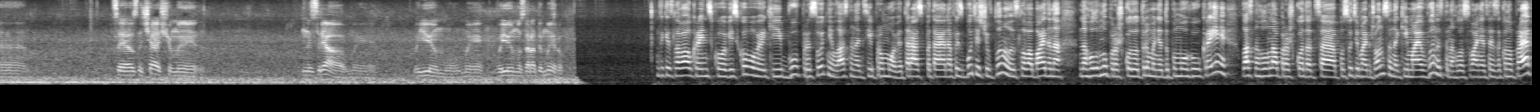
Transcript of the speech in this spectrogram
Е, це означає, що ми не зря ми воюємо. Ми воюємо заради миру. Такі слова українського військового, який був присутній власне на цій промові. Тарас питає на Фейсбуці, чи вплинули слова Байдена на головну перешкоду отримання допомоги Україні. Власне, головна перешкода це по суті Майк Джонсон, який має винести на голосування цей законопроект.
